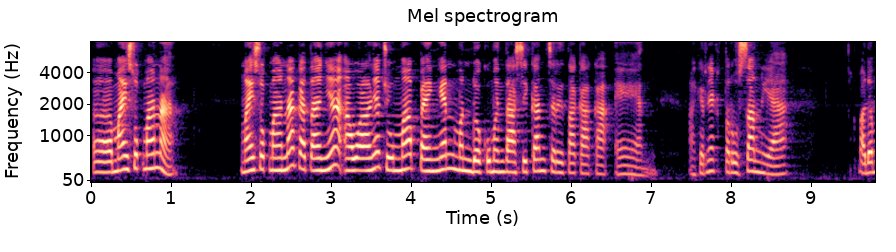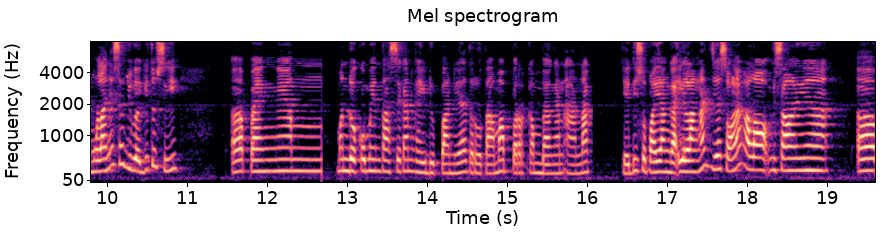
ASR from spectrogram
uh, Mai Sukmana. Mai Sukmana katanya awalnya cuma pengen mendokumentasikan cerita KKN. Akhirnya keterusan ya. Pada mulanya saya juga gitu sih. Uh, pengen mendokumentasikan kehidupan ya, terutama perkembangan anak. Jadi supaya nggak hilang aja soalnya kalau misalnya uh,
